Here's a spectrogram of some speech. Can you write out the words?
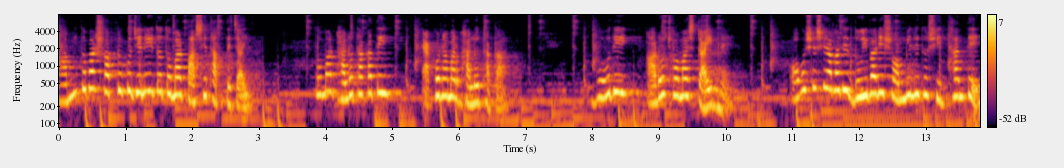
আমি তোমার সবটুকু জেনেই তো তোমার পাশে থাকতে চাই। তোমার ভালো থাকাতেই এখন আমার ভালো থাকা। বৌদি আরও ছ মাস টাইম নেয়। অবশেষে আমাদের দুই বাড়ির সম্মিলিত সিদ্ধান্তে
